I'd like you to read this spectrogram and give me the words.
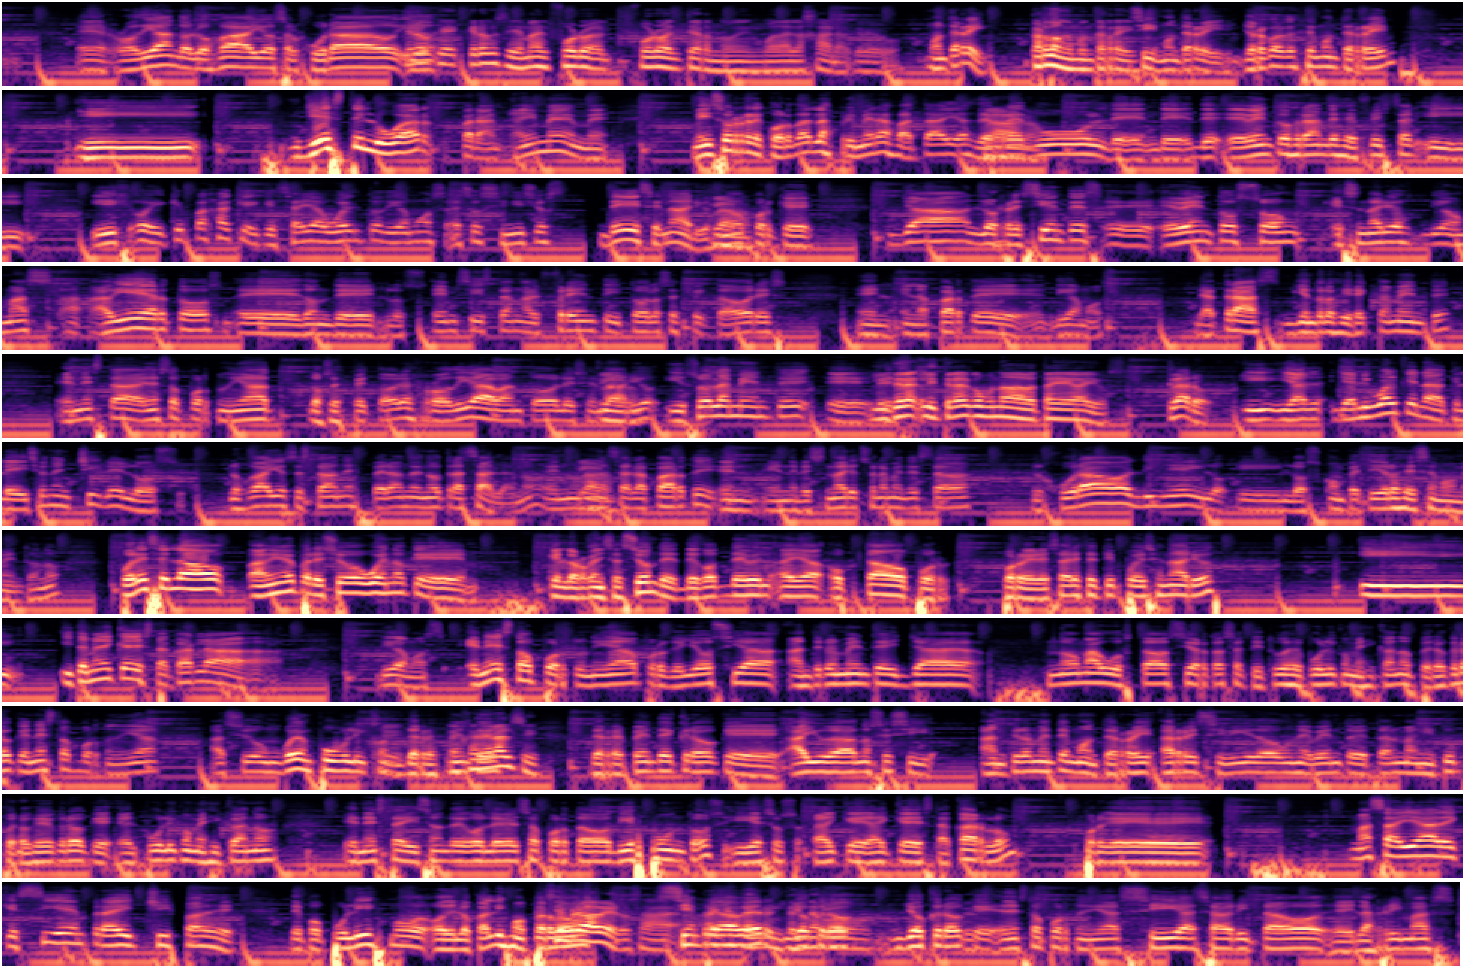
eh, rodeando a los gallos, al jurado. y Creo do- que, creo que se llama el foro, foro alterno en Guadalajara, creo. Monterrey. Perdón, en Monterrey. Sí, Monterrey. Yo recuerdo que es de Monterrey. Y, y este lugar, para a mí me, me, me hizo recordar las primeras batallas de Claro. Red Bull, de, de- de eventos grandes de freestyle. Y, y dije, oye, qué paja que, que se haya vuelto, digamos, a esos inicios de escenarios, ¿no? Porque ya los recientes eh, eventos son escenarios, digamos, más abiertos, eh, donde los MC están al frente y todos los espectadores en, en la parte, digamos, de atrás, viéndolos directamente. En esta, en esta oportunidad, los espectadores rodeaban todo el escenario y solamente. eh, Literal, literal como una batalla de gallos. Claro, y, y al, y al igual que la, que la edición en Chile, los, los gallos estaban esperando en otra sala, ¿no? En una Claro. sala aparte, en, en el escenario solamente estaba el jurado, el DJ y, lo- y los competidores de ese momento, ¿no? Por ese lado, a mí me pareció bueno que, que la organización de, de God Devil haya optado por, por regresar a este tipo de escenarios. Y, y también hay que destacar la, digamos, en esta oportunidad, porque yo sí a- anteriormente ya no me ha gustado ciertas actitudes del público mexicano, pero creo que en esta oportunidad ha sido un buen público. Sí. De repente, En general sí. de repente creo que ha ayudado, no sé si anteriormente Monterrey ha recibido un evento de tal magnitud, pero que yo creo que el público mexicano en esta edición de Gold Level se ha aportado 10 puntos y eso es- hay que, hay que destacarlo, porque más allá de que siempre hay chispas de, de populismo o de localismo, perdón, Siempre va a haber, o sea. siempre va a haber. Yo creo, yo creo que en esta oportunidad sí se ha gritado eh, las rimas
